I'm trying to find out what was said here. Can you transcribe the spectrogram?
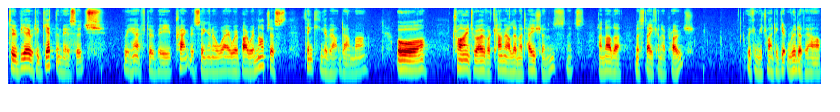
To be able to get the message, we have to be practicing in a way whereby we're not just thinking about Dhamma or trying to overcome our limitations. That's another mistaken approach. We can be trying to get rid of our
